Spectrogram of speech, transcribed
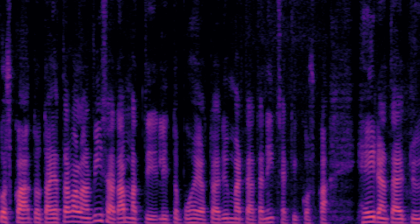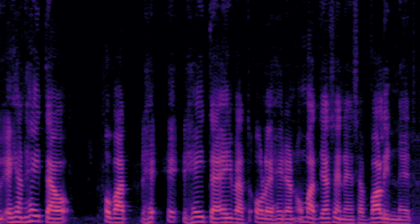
koska tota, ja tavallaan viisaat ammattiliittopuheenjohtajat ymmärtää tämän itsekin, koska heidän täytyy, eihän heitä ole ovat, he, heitä eivät ole heidän omat jäsenensä valinneet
